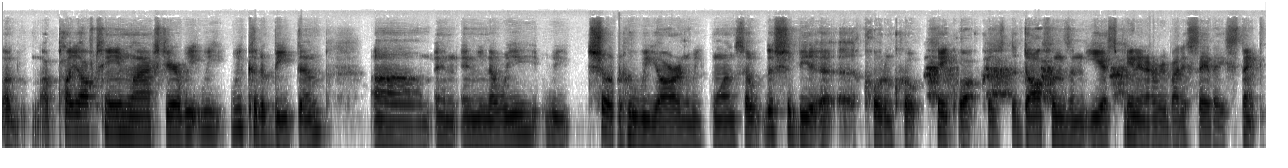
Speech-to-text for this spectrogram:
a, a playoff team last year. We, we, we could have beat them. Um, and, and, you know, we, we showed who we are in week one. So this should be a, a quote unquote cakewalk because the Dolphins and ESPN and everybody say they stink.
